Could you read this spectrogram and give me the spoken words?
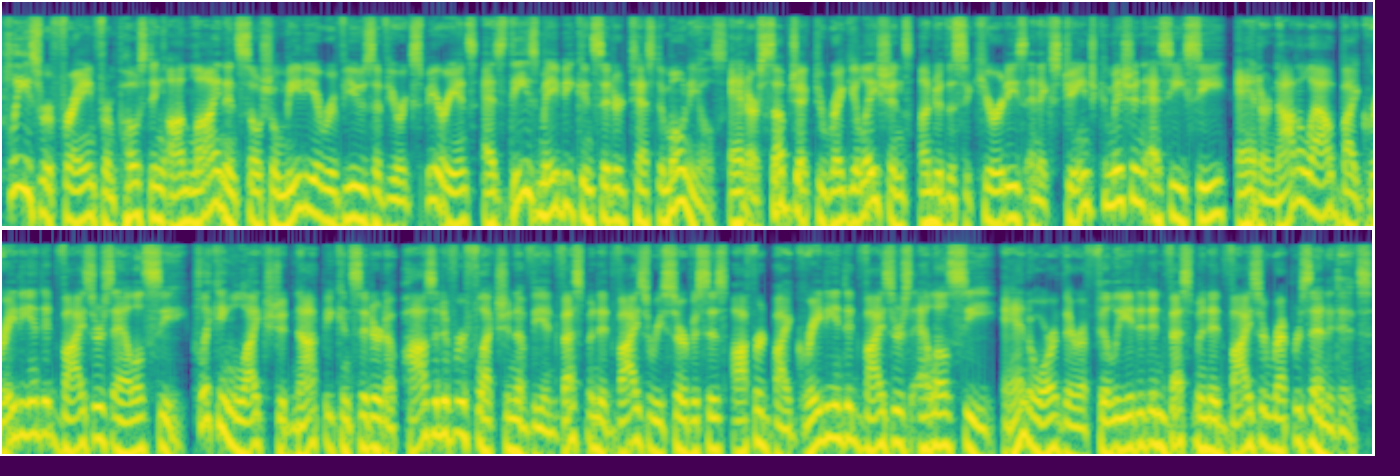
Please refrain from posting online and social media reviews of your experience as these may be considered testimonials and are subject to regulations under the Securities and Exchange Commission SEC and are not allowed by Gradient Advisors LLC. Clicking like should not be considered a positive reflection of the investment advisory services offered by Gradient Advisors LLC and or their affiliated investment advisor representatives.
